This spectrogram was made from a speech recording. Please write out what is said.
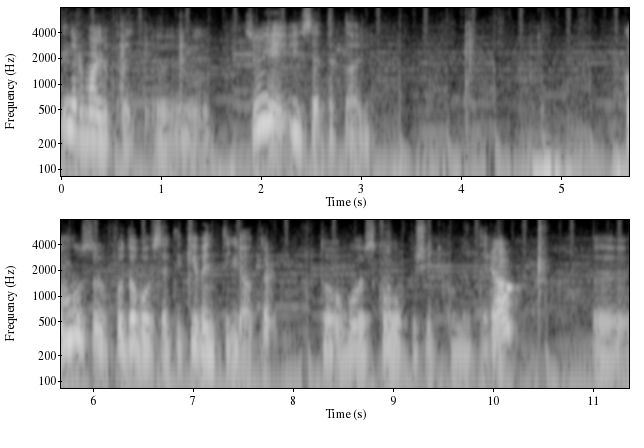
Нормально е, працює і все так далі. Кому сподобався такий вентилятор, то обов'язково пишіть в коментарях, е,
